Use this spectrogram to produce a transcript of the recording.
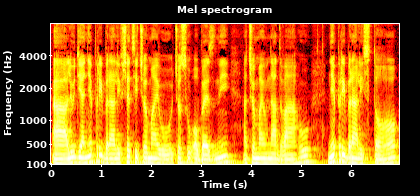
A ľudia nepribrali, všetci, čo, majú, čo sú obezní a čo majú nadváhu, nepribrali z toho,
